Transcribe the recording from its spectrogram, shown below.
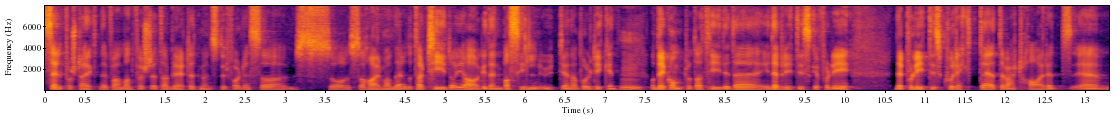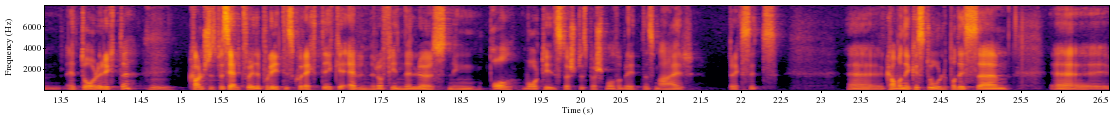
selvforsterkende. For har man først etablert et mønster for det, så, så, så, har man det. Og det tar tid å jage den basillen ut igjen av politikken. Mm. Og det kommer til å ta tid i det, i det britiske, fordi det politisk korrekte etter hvert har et, eh, et dårlig rykte. Mm. Kanskje spesielt fordi det politisk korrekte ikke evner å finne løsning på vår tids største spørsmål for britene, som er brexit. Eh, kan man ikke stole på disse, eh,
